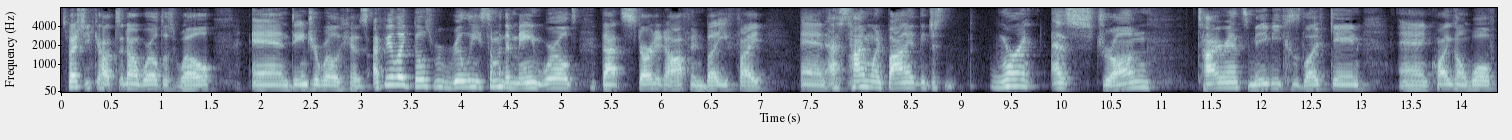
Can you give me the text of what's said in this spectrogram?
especially Katana World as well and Danger World because I feel like those were really some of the main worlds that started off in Buddy Fight, and as time went by, they just weren't as strong. Tyrants, maybe because Life Gain and Qui-Gon Wolf,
